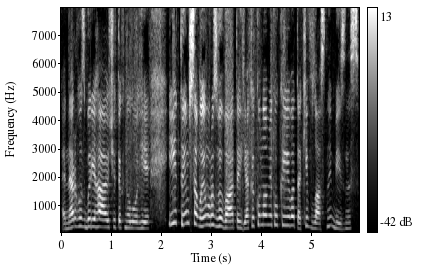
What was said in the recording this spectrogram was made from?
енергозберігаючі технології і тим самим розвивати як економіку Києва, так і власний бізнес.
